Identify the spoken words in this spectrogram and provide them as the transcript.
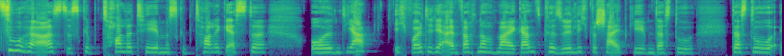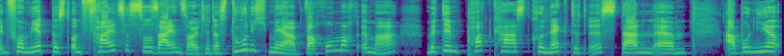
zuhörst. Es gibt tolle Themen, es gibt tolle Gäste und ja, ich wollte dir einfach noch mal ganz persönlich Bescheid geben, dass du, dass du informiert bist und falls es so sein sollte, dass du nicht mehr, warum auch immer, mit dem Podcast connected ist, dann ähm, abonniere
